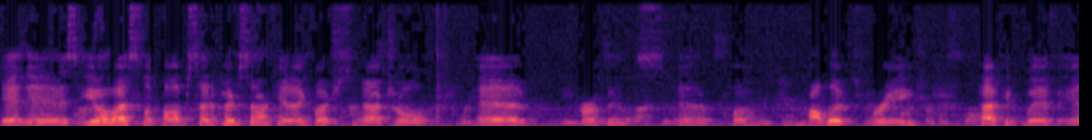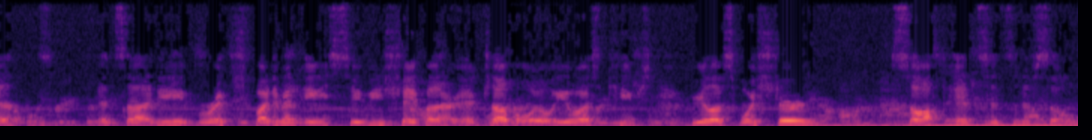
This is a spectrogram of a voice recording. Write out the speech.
It is EOS lip balm, 75% organic, 100% natural, and perfect and problem free, packed with anxiety rich vitamin E, CV shea butter, and jojoba oil. EOS keeps your lips moisture, soft and sensitive so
